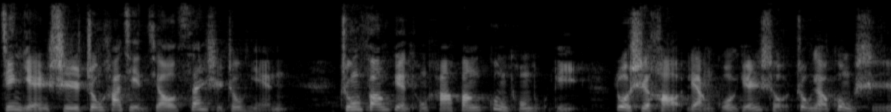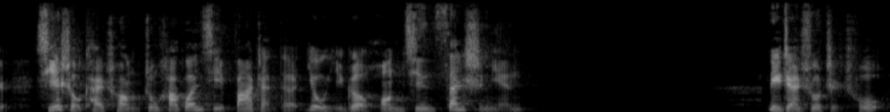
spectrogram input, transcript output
今年是中哈建交三十周年，中方愿同哈方共同努力，落实好两国元首重要共识，携手开创中哈关系发展的又一个黄金三十年。栗战书指出。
